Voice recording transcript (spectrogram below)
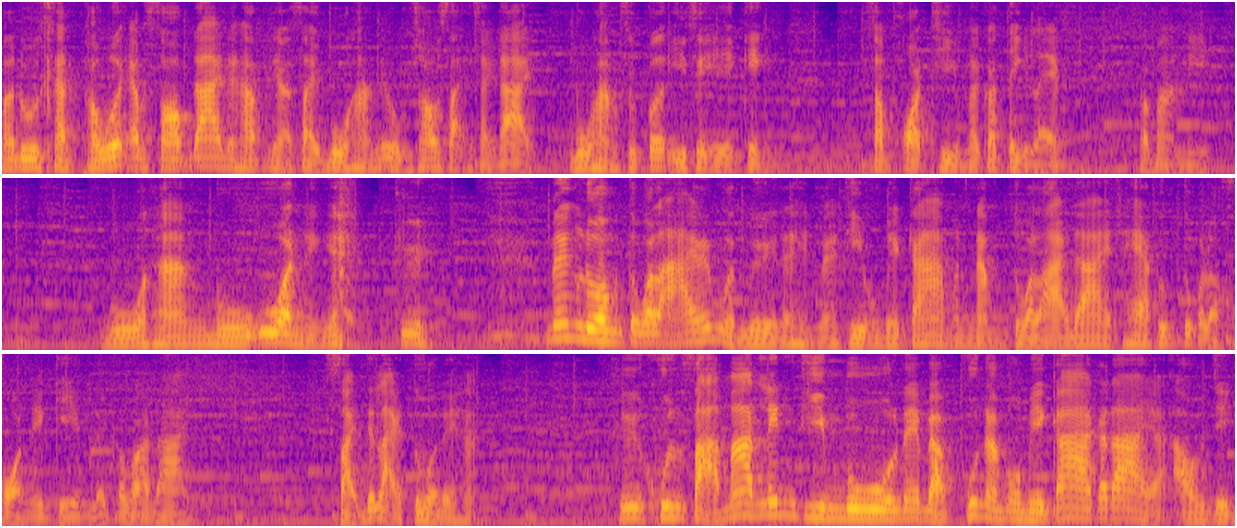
มาดูแคด power absorb ได้นะครับ เนี่ยใส่บูฮังที่ผมชอบใส่ใส่ได้ บูฮัง super ECA เก่ง support ทีมแล้วก็ตีแรงประมาณนี้ บูฮังบูอ้วนอย่างเงี้ย คือ แม่งรวมตัวร้ายไว้หมดเลยนะ เห็นไหมทีมโอเมก้ามันนำตัวร้ายได้แทบทุกตัวละครในเกมเลยก็ว่าได้ ใส่ได้หลายตัวเลยฮะ คือคุณสามารถเล่นทีมบูในแบบผู้นำโอเมก้าก็ได้อะเอาจริง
